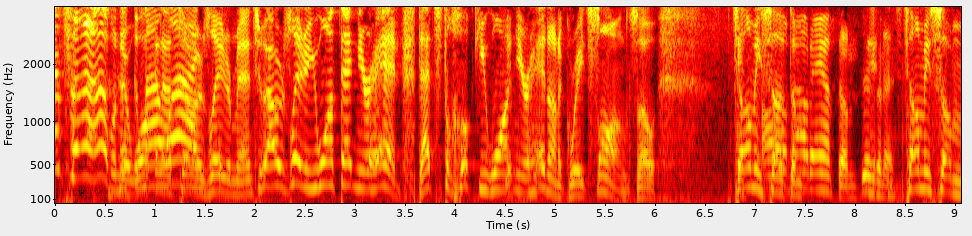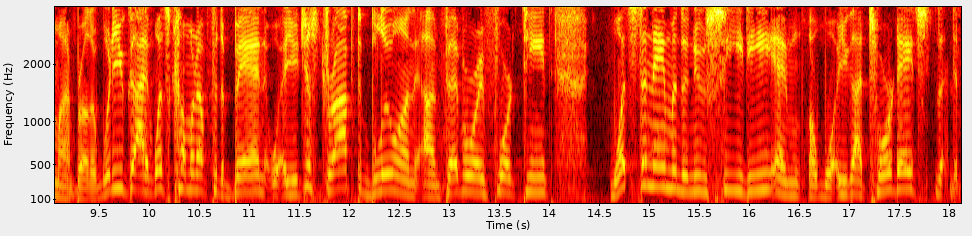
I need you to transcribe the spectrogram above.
answer when they're walking out out two hours later, man. Two hours later, you want that in your head. That's the hook you want in your head on a great song. So. Tell me It's all something. about anthems, isn't it? Tell me something, my brother. What do you guys? What's coming up for the band? You just dropped the blue on on February fourteenth. What's the name of the new CD? And uh, what, you got tour dates? Th- th-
